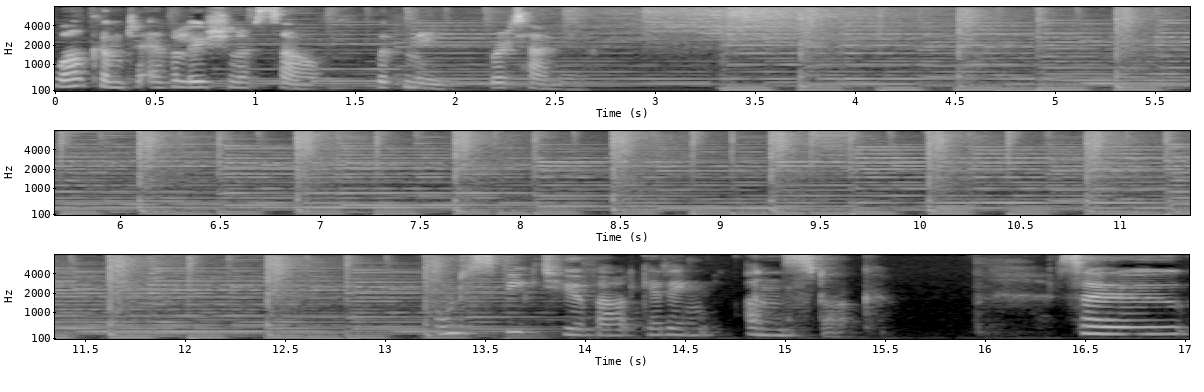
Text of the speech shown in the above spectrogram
Welcome to Evolution of Self with me, Britannia. I want to speak to you about getting unstuck. So,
